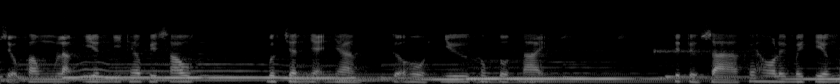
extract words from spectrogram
Diệu Phong lặng yên đi theo phía sau, Bước chân nhẹ nhàng, Tựa hồ như không tồn tại. Tiết tử xà khẽ ho lên mấy tiếng,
